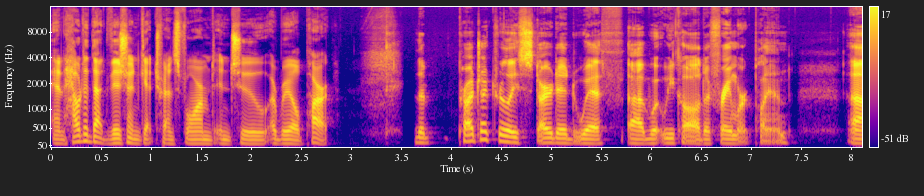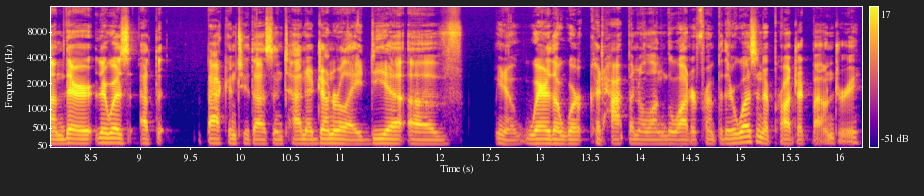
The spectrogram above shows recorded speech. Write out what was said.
and how did that vision get transformed into a real park? The project really started with uh, what we called a framework plan. Um, there, there was at the back in 2010 a general idea of you know where the work could happen along the waterfront, but there wasn't a project boundary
